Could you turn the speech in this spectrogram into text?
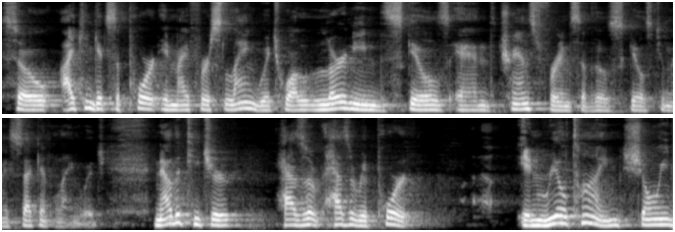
so I can get support in my first language while learning the skills and the transference of those skills to my second language. Now the teacher has a, has a report in real time showing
